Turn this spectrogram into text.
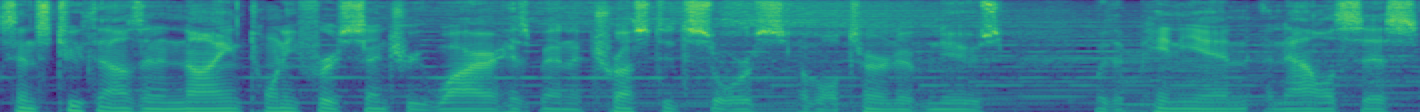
Since 2009, 21st Century Wire has been a trusted source of alternative news with opinion, analysis,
